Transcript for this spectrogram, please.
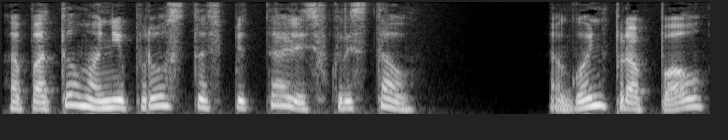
а потом они просто впитались в кристалл. Огонь пропал,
